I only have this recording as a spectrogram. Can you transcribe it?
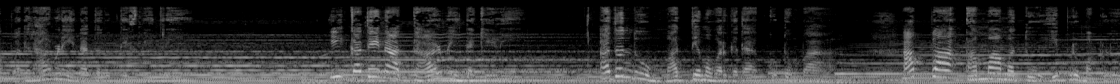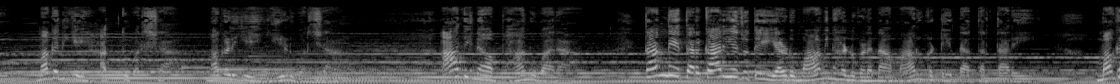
ಬದಲಾವಣೆಯನ್ನ ತರುತ್ತೆ ಸ್ನೇಹಿತರೆ. ಈ ಕಥೆನ ತಾಳ್ಮೆಯಿಂದ ಕೇಳಿ. ಅದೊಂದು ಮಧ್ಯಮ ವರ್ಗದ ಕುಟುಂಬ. ಅಪ್ಪ, ಅಮ್ಮ ಮತ್ತು ಇಬ್ರು ಮಕ್ಕಳು, ಮಗನಿಗೆ ಹತ್ತು ವರ್ಷ, ಮಗಳಿಗೆ ಏಳು ವರ್ಷ. ಆ ದಿನ ಭಾನುವಾರ. ತಂದೆ ತರಕಾರಿಯ ಜೊತೆ ಎರಡು ಮಾವಿನ ಹಣ್ಣುಗಳನ್ನ ಮಾರುಕಟ್ಟೆಯಿಂದ ತರ್ತಾರೆ. ಮಗ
